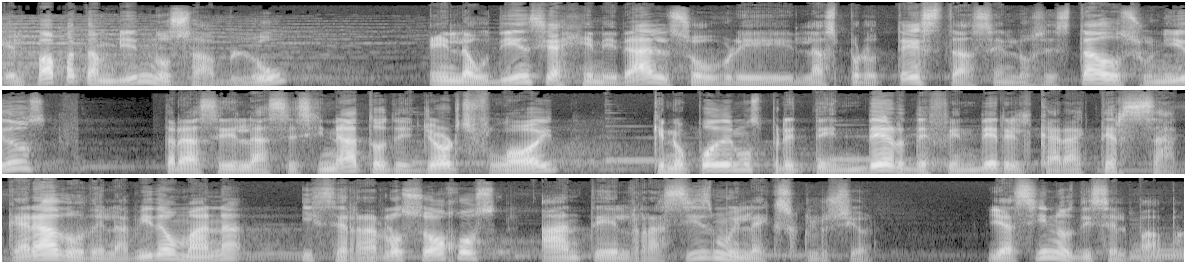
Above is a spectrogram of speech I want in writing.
El Papa también nos habló en la audiencia general sobre las protestas en los Estados Unidos tras el asesinato de George Floyd, que no podemos pretender defender el carácter sagrado de la vida humana y cerrar los ojos ante el racismo y la exclusión. Y así nos dice el Papa.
